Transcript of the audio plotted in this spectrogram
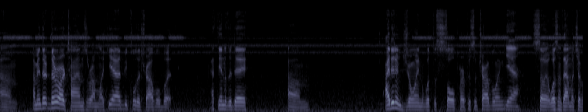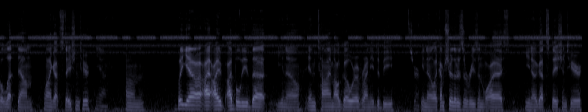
um, I mean, there there are times where I'm like, yeah, it'd be cool to travel, but at the end of the day, um, I didn't join with the sole purpose of traveling, Yeah, so it wasn't that much of a letdown when I got stationed here. yeah, Um, but yeah, I, I I believe that you know in time I'll go wherever I need to be. sure. You know, like I'm sure there's a reason why I, you know, got stationed here.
